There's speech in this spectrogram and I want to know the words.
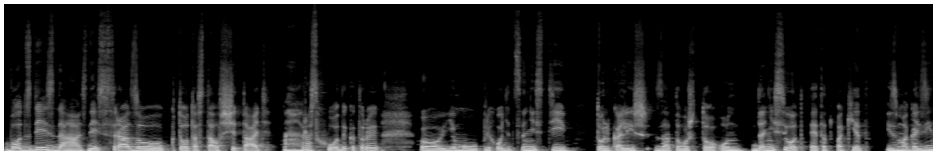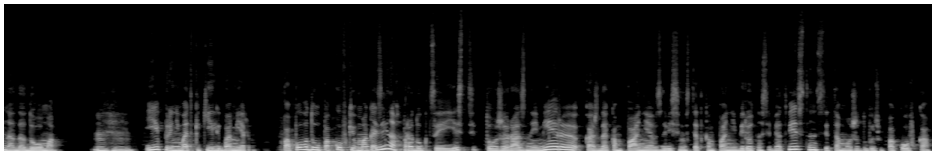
Вот здесь, да, здесь сразу кто-то стал считать расходы, которые э, ему приходится нести только лишь за то, что он донесет этот пакет из магазина до дома угу. и принимать какие-либо меры. По поводу упаковки в магазинах продукции есть тоже разные меры. Каждая компания, в зависимости от компании, берет на себя ответственность. Это может быть упаковка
